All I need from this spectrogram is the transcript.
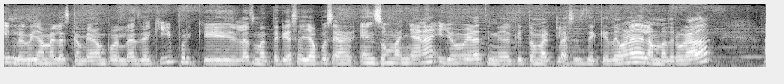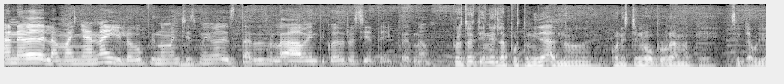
y luego ya me las cambiaron por las de aquí porque las materias allá pues eran en su mañana y yo me hubiera tenido que tomar clases de que de una de la madrugada a 9 de la mañana y luego pues no manches me iba a estar la 24/7 y pues no. Pero todavía tienes la oportunidad, ¿no? Con este nuevo programa que se te abrió.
